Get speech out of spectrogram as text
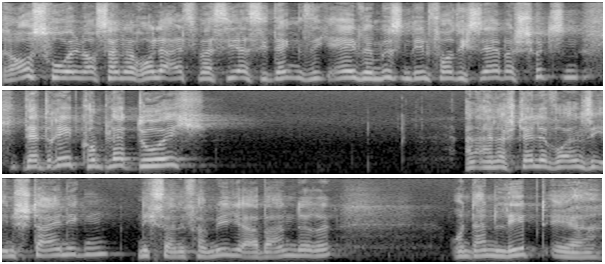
rausholen aus seiner Rolle als Messias. Sie denken sich, ey, wir müssen den vor sich selber schützen. Der dreht komplett durch. An einer Stelle wollen sie ihn steinigen, nicht seine Familie, aber andere. Und dann lebt er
